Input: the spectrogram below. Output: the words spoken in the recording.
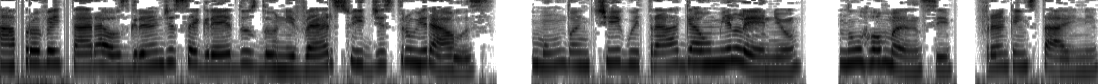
aproveitará os grandes segredos do universo e destruirá-os. Mundo antigo e traga o um milênio. No romance Frankenstein,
